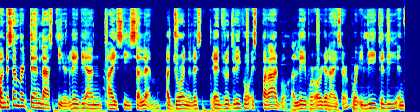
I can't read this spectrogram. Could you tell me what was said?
On December 10 last year, Lady Ann I.C. Salem, a journalist, and Rodrigo Esparago, a labor organizer, were illegally and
